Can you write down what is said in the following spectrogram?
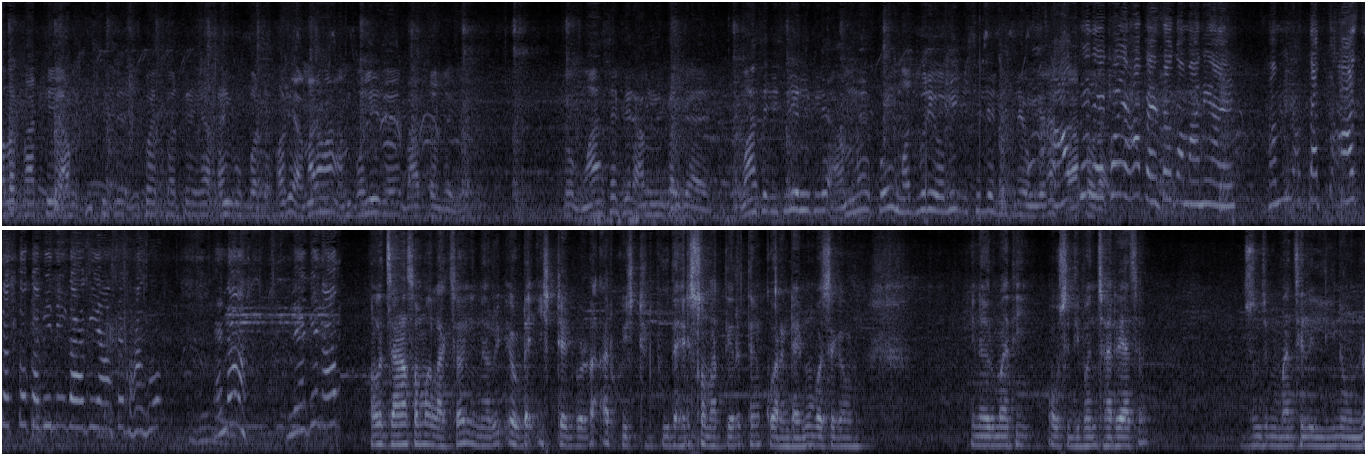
अलग बात थी हम किसी से रिक्वेस्ट करते या कहीं ऊपर से अभी हमारे वहाँ हम बोल ही रहे बात चल रही है। तो वहाँ से फिर हम निकल के आए। वहाँ से इसलिए निकले हमें कोई मजबूरी होगी इसीलिए निकले होंगे ना। आप भी देखो यहाँ पैसा कमाने आए। हम तब आज तक तो कभी नहीं कहा कि यहाँ से भागो है ना? लेकिन अब मलाई जहाँसम्म लाग्छ यिनीहरू एउटा स्टेटबाट अर्को स्टेट पुग्दाखेरि समातेर त्यहाँ क्वारेन्टाइनमा बसेका हुन्। यिनीहरूमाथि औषधि पनि छरिरहेछ। जुन चाहिँ मान्छेले लिनुहुन्न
